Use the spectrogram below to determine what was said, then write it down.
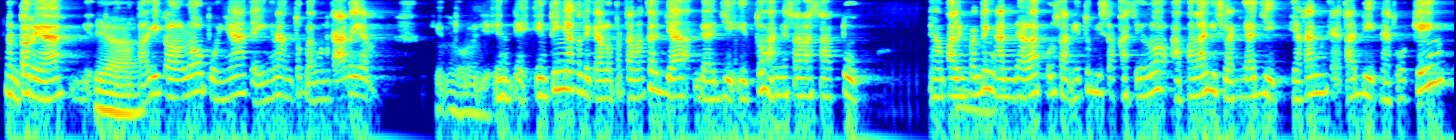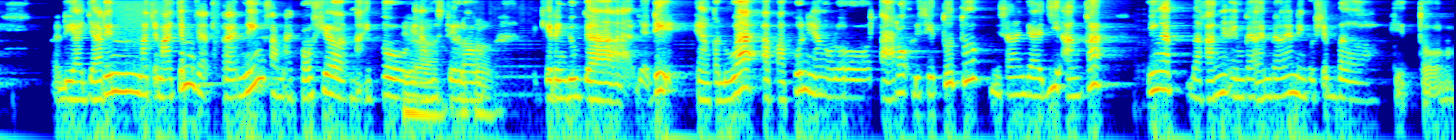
kantor ya. Gitu. Iya. Apalagi kalau lo punya keinginan untuk bangun karir. Gitu. Inti- intinya ketika lo pertama kerja, gaji itu hanya salah satu. Yang paling Hmm. penting adalah perusahaan itu bisa kasih lo apalagi selain gaji. Ya kan kayak tadi, networking, diajarin macam-macam kayak training sama exposure. Nah itu Iya, yang mesti lo betul. pikirin juga. Jadi yang kedua apa pun yang lo taruh di situ tuh misalnya gaji, angka, ingat belakangnya embel-embelnya negotiable gitu,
